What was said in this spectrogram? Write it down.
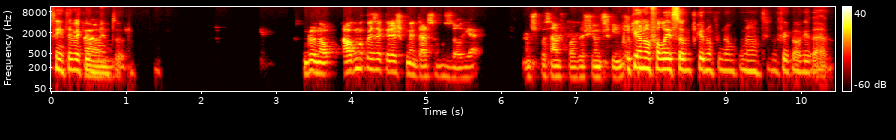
Sim, teve aqui um mentor. Bruno, alguma coisa que queres comentar sobre o Zodiac? Vamos passarmos para os dois filmes seguintes. Porque eu não falei sobre, porque eu não, não, não fui convidado.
